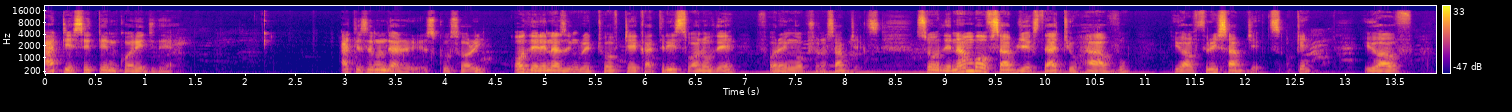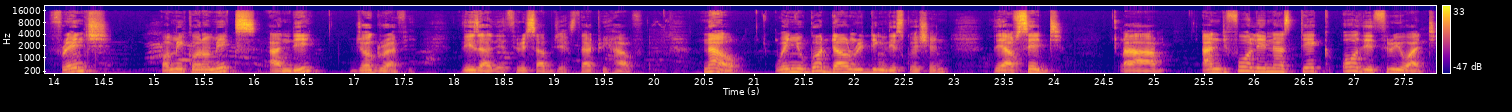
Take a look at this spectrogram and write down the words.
at a certain college there, at a secondary school, sorry, all the learners in grade 12 take at least one of the following optional subjects. So the number of subjects that you have, you have three subjects, okay? You have French, home economics, and the geography. These are the three subjects that we have. Now, when you go down reading this question, they have said, uh, and four learners take all the three what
